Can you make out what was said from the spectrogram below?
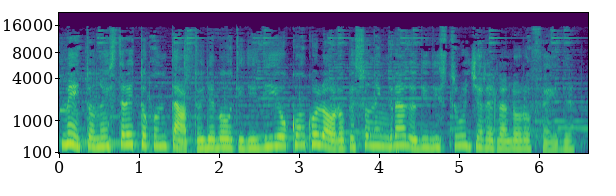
Mettono in stretto contatto i devoti di Dio con coloro che sono in grado di distruggere la loro fede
